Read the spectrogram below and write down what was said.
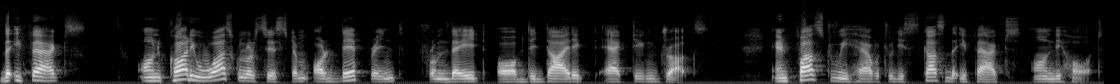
The effects on cardiovascular system are different from that of the direct acting drugs. And first we have to discuss the effects on the heart.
